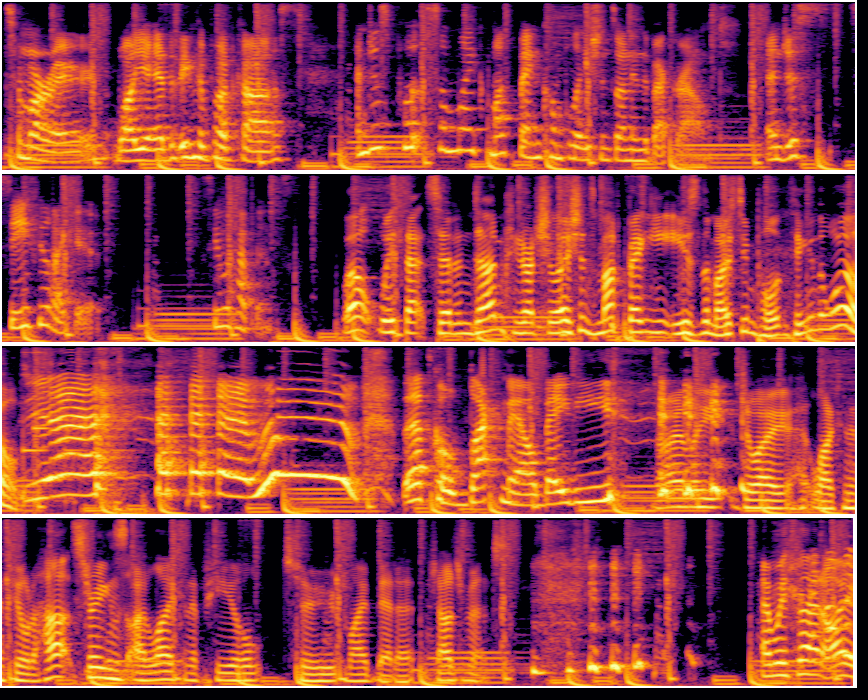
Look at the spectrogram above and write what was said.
tomorrow while you're editing the podcast and just put some like mukbang compilations on in the background and just see if you like it. See what happens. Well, with that said and done, congratulations. Mukbanging is the most important thing in the world. Yeah! Woo! That's called blackmail, baby. Not only do I like an appeal to heartstrings, I like an appeal to my better judgment. and with that, I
